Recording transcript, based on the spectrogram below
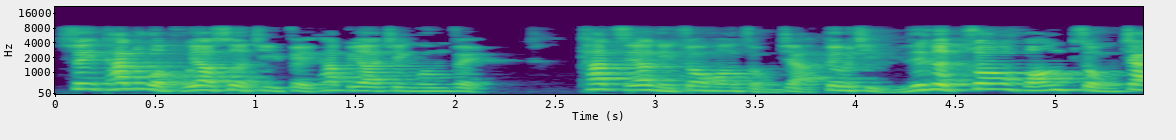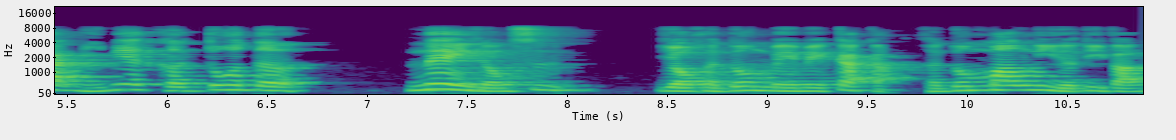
所以他如果不要设计费，他不要监工费，他只要你装潢总价。对不起，你这个装潢总价里面很多的内容是有很多眉眉角角，很多猫腻的地方。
